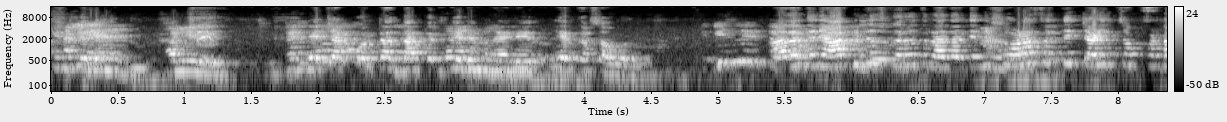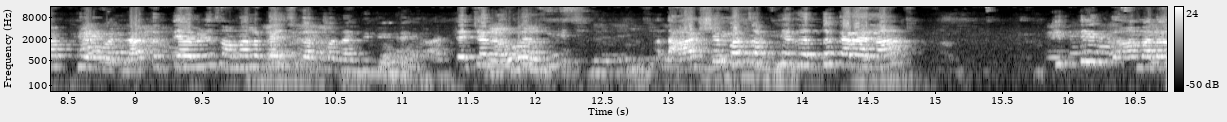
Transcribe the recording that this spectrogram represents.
केले. जिल्ह्याच्या कोर्टात दाखल केले म्हणाले फेर कसा ओढत? आता त्याने अपीलच करत राहतात त्यांनी सोळा सत्तेचाळीस चौपटा फेरवडला तर त्यावेळेस आम्हाला काहीच कल्पना दिली नाही. त्याच्यानंतर आता आठशे पाचचा फेर रद्द करायला कित्येक आम्हाला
